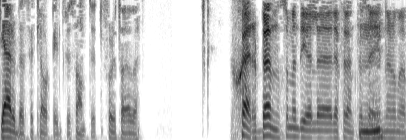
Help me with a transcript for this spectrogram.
Gerber ser klart intressant ut. får du ta över. Skärben som en del eh, referenter mm. säger när de är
